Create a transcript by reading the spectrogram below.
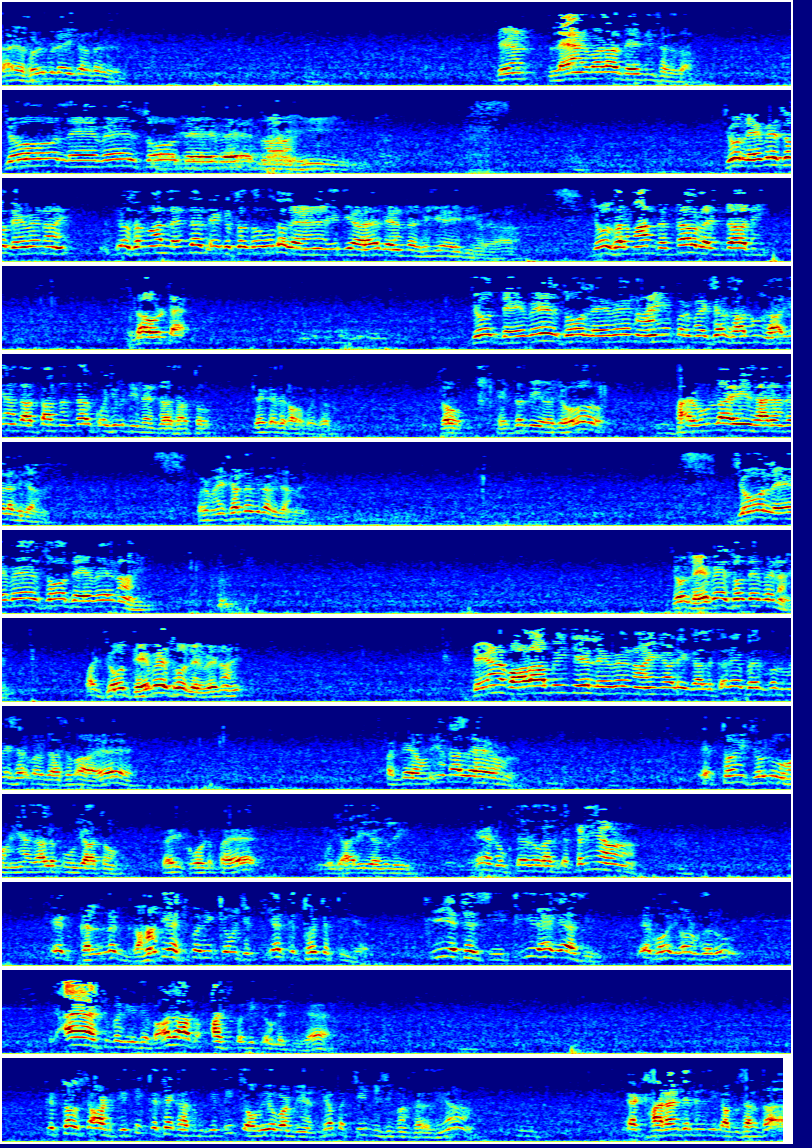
ਰਾਜਾ ਥੋੜੀ ਬੜਾਈ ਕਰਦਾ ਹੈ ਦੇਣ ਲੈਣ ਵਾਲਾ ਦੇ ਨਹੀਂ ਸਕਦਾ। ਜੋ ਲੈਵੇ, ਸੋ ਦੇਵੇ ਨਹੀਂ। ਜੋ ਲੈਵੇ, ਸੋ ਦੇਵੇ ਨਹੀਂ। ਜੋ ਸਨਮਾਨ ਲੈਂਦਾ ਤੇ ਕਿਥੋਂ ਤੋਂ ਉਹਦਾ ਲੈਣਾ ਇਹ ਜਿਹਾ ਹੈ ਦੇਣ ਦਾ ਸੀ ਇਹ ਨਹੀਂ ਹੋਇਆ। ਜੋ ਸਨਮਾਨ ਦਿੰਦਾ, ਉਹ ਲੈਂਦਾ ਨਹੀਂ। ਉਹਦਾ ਉਲਟਾ। ਜੋ ਦੇਵੇ ਸੋ ਲੈਵੇ ਨਹੀਂ ਪਰਮੇਸ਼ਰ ਸਾਨੂੰ ਸਾਰੀਆਂ ਦਾਤਾਂ ਦਿੰਦਾ ਕੁਝ ਵੀ ਨਹੀਂ ਲੈਂਦਾ ਸਾਥੋਂ ਦੇ ਕੇ ਦਿਖਾਓ ਕੁਝ ਸੋ ਇਦਾਂ ਦੀ ਹੋ ਜੋ ਫਾਰਮੂਲਾ ਹੀ ਸਾਰਿਆਂ ਦੇ ਲੱਗ ਜਾਣਾ ਪਰਮੇਸ਼ਰ ਦੇ ਵੀ ਲੱਗ ਜਾਣਾ ਜੋ ਲੈਵੇ ਸੋ ਦੇਵੇ ਨਹੀਂ ਜੋ ਲੈਵੇ ਸੋ ਦੇਵੇ ਨਹੀਂ ਪਰ ਜੋ ਦੇਵੇ ਸੋ ਲੈਵੇ ਨਹੀਂ ਦੇਣ ਵਾਲਾ ਵੀ ਜੇ ਲੈਵੇ ਨਹੀਂ ਵਾਲੀ ਗੱਲ ਕਰੇ, ਫਿਰ ਪਰਮੇਸ਼ਰ ਵਰਗਾ ਸੁਭਾਅ ਹੈ। ਅੱਗੇ ਆਉਣੀ ਗੱਲ ਹੈ ਹੁਣ। ਇੱਥੋਂ ਹੀ ਸ਼ੁਰੂ ਹੋਣੀ ਹੈ ਗੱਲ ਪੂਜਾ ਤੋਂ। ਕਈ ਕੋਟ ਪਏ, ਪੁਜਾਰੀ ਅਗਲੀ। ਇਹ ਨੁਕਤੇ ਤੋਂ ਗੱਲ ਚੱਕਣੀ ਆ ਹੁਣ। ਇਹ ਗੱਲ ਗਾਂ ਦੀ ਅਸਪਰੀ ਕਿਉਂ ਚੱਕੀ ਹੈ, ਕਿੱਥੋਂ ਚੱਕੀ ਹੈ? ਕੀ ਇੱਥੇ ਸੀ, ਕੀ ਰਹਿ ਗਿਆ ਸੀ? ਇਹ ਖੋਜ ਕੌਣ ਕਰੂ? ਅਸ਼ਟਪਦੀ ਦੇ ਬਾਅਦ ਆਪ ਅਸ਼ਟਪਦੀ ਕਿਉਂ ਲਿਖੀ ਹੈ? ਕਿੱਥੋਂ ਸਟਾਰਟ ਕੀਤੀ ਕਿੱਥੇ ਖਤਮ ਕੀਤੀ? 24 ਬਣਦੀਆਂ ਸੀ 25 ਨਹੀਂ ਸੀ ਬਣ ਸਕਦੀਆਂ ਇਹ 18 ਚ ਨਹੀਂ ਕੰਮ ਸਰਦਾ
